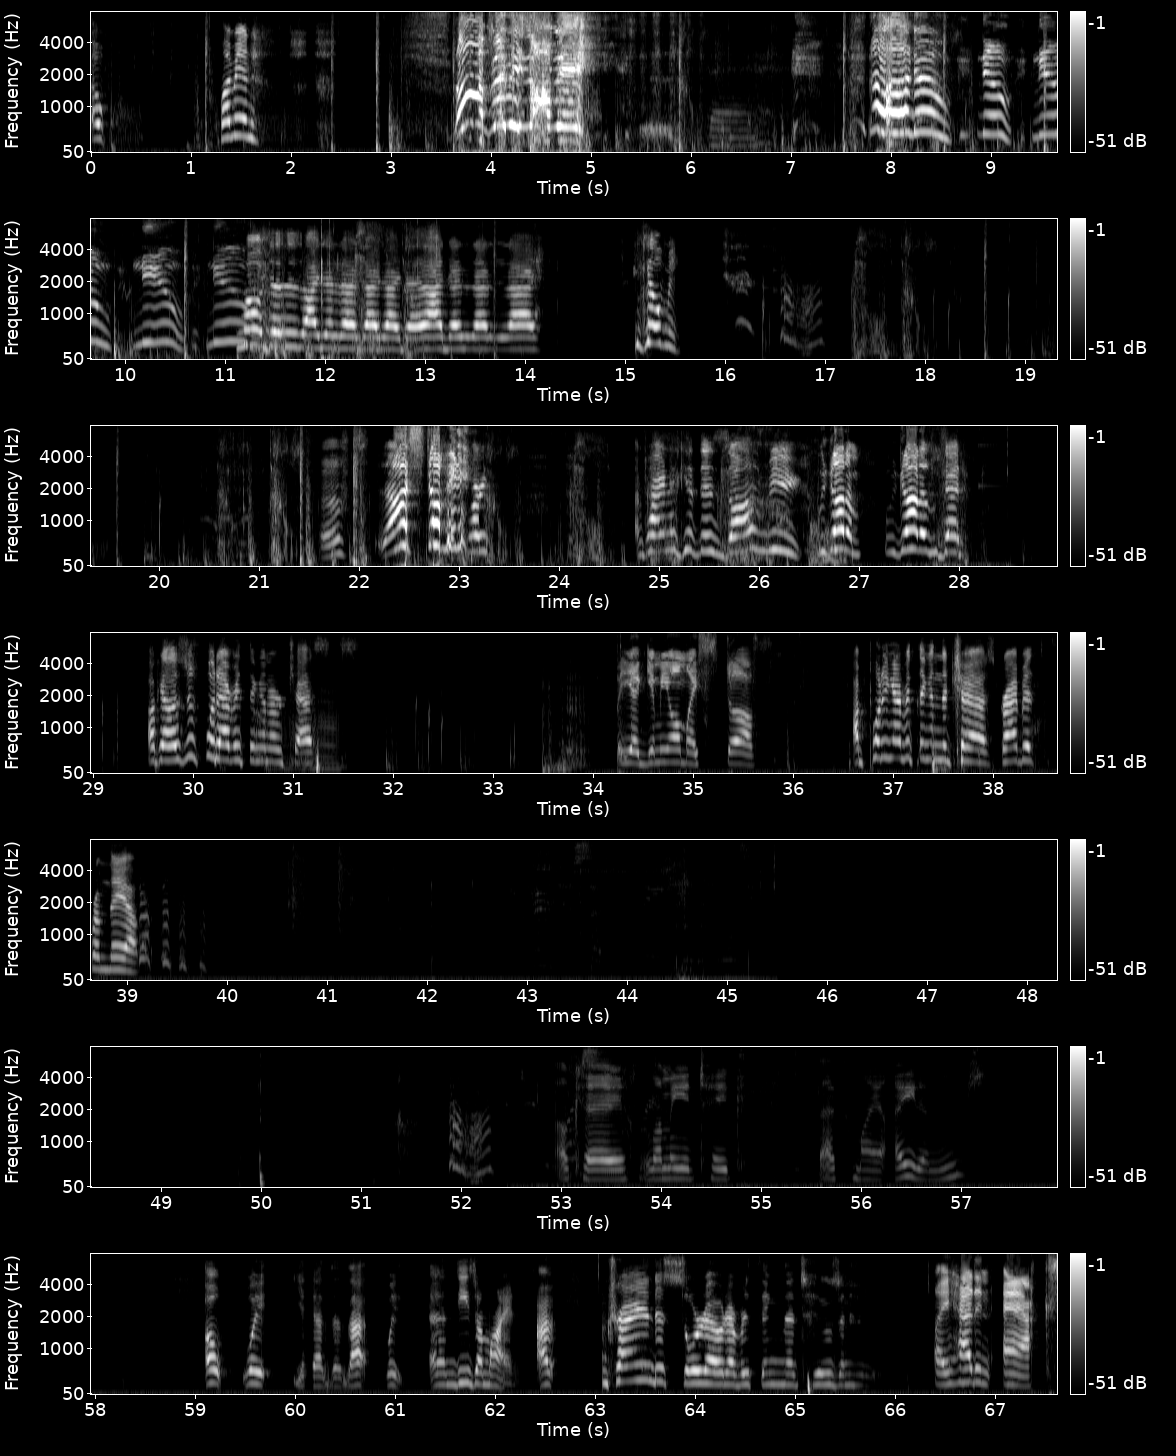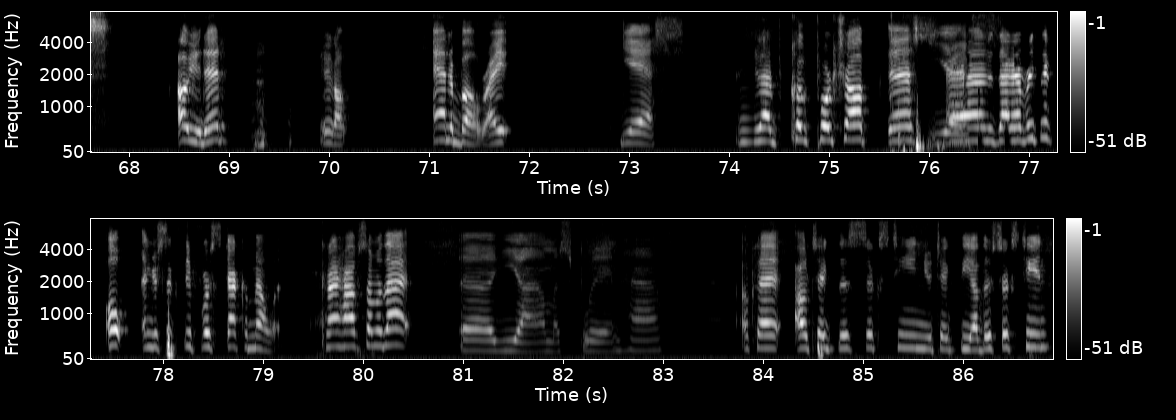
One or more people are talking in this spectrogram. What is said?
Help. Let me in. Ah, baby zombie! Oh no! No! No! No! No! No, die, die, die, die, die, die, die, die, die, die. He killed me. Uh, ah! Stop it! Sorry. I'm trying to get this zombie. We got him! We got him! Dead. Okay, let's just put everything in our chests. But yeah, give me all my stuff. I'm putting everything in the chest. Grab it from there. Okay, let me take back my items. Oh, wait. Yeah, that, that wait. And these are mine. I, I'm trying to sort out everything that's who's and who. I had an axe. Oh, you did? Here you go. And a bow, right? Yes. And you had cooked pork chop, this, Yes. and is that everything? Oh, and your 64 stack of melon. Can I have some of that? Uh, yeah, I'm gonna split it in half. Okay, I'll take this 16. You take the other 16.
